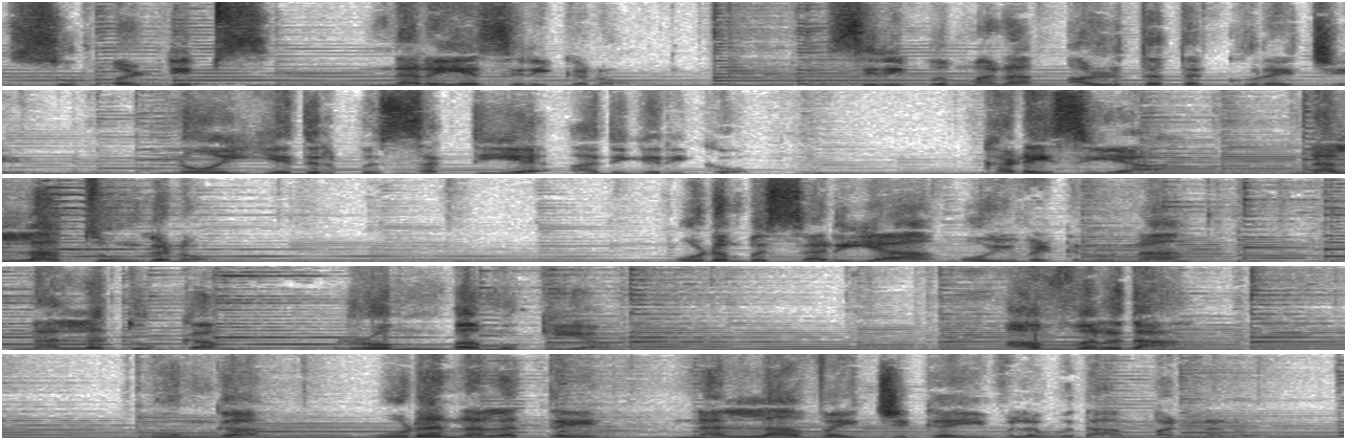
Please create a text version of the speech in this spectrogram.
சூப்பர் டிப்ஸ் நிறைய சிரிக்கணும். சிரிப்பு மன அழுத்தத்தை குறைச்சு நோய் எதிர்ப்பு சக்தியை அதிகரிக்கும். கடைசியா நல்லா தூங்கணும். உடம்பு சரியா ஓய்வெடுக்கணும்னா நல்ல தூக்கம் ரொம்ப முக்கியம். அவ்வளவுதான். உங்க உடல்நலத்தை நல்லா வச்சுக்க இவ்வளவுதான் பண்ணணும்.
